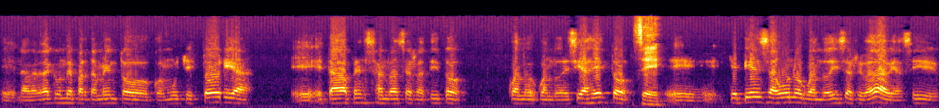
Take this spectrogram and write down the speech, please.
Eh, la verdad que un departamento con mucha historia. estaba pensando hace ratito cuando, cuando decías esto, ¿qué piensa uno cuando dice Rivadavia? Sí,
